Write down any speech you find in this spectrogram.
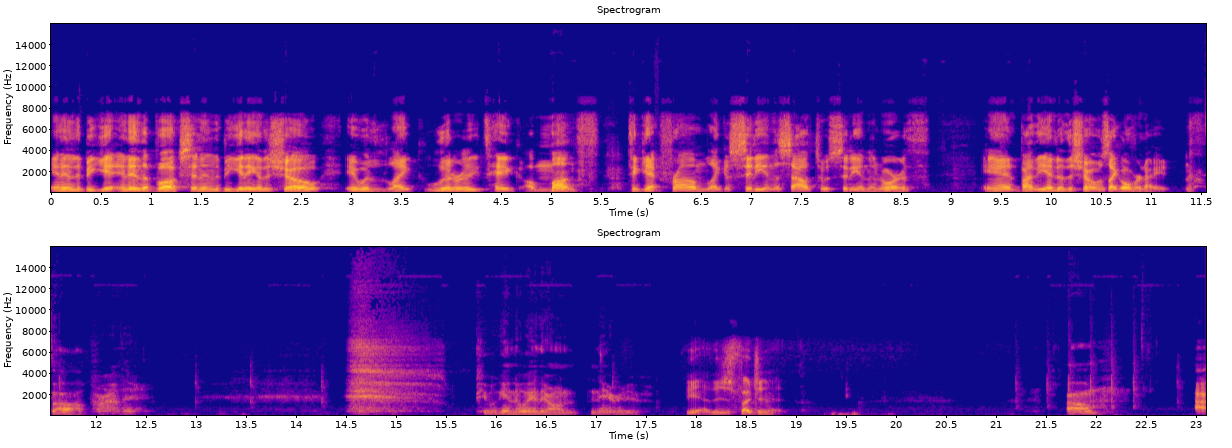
And in the begin, and in the books, and in the beginning of the show, it would like literally take a month to get from like a city in the south to a city in the north. And by the end of the show, it was like overnight. Oh, brother. People getting away with their own narrative. Yeah, they're just fudging it. Um, I,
